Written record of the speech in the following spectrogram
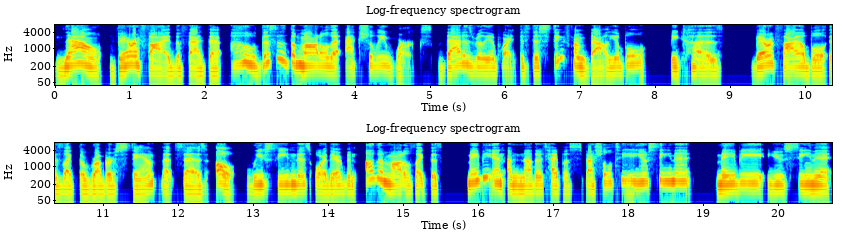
now verified the fact that, oh, this is the model that actually works. That is really important. It's distinct from valuable because verifiable is like the rubber stamp that says, oh, we've seen this, or there have been other models like this. Maybe in another type of specialty, you've seen it. Maybe you've seen it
